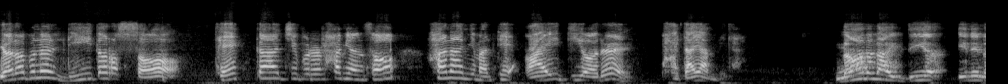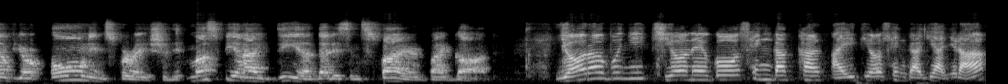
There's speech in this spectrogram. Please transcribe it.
여러분은 리더로서 대가 지불을 하면서 하나님한테 아이디어를 받아야 합니다. Not an idea in and of your own inspiration. It must be an idea that is inspired by God. 여러분이 지어내고 생각한 아이디어 생각이 아니라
